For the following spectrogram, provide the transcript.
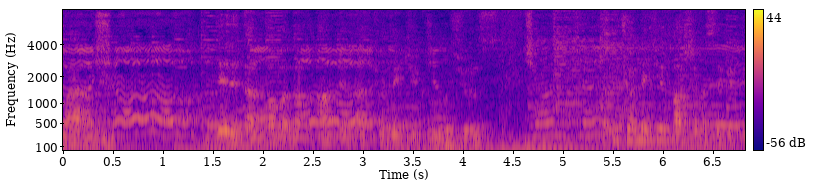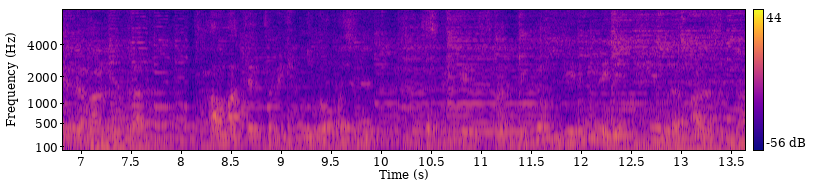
Mayalanıyor. Dededen, babadan, amcadan çömlekçi kuruluşuyoruz. Tabii çömlekçinin başlama sebepleri de var burada. Ham maddenin tabii ki burada olmasının çok büyük etkisi var. 1920 ile 70 yılı arasında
